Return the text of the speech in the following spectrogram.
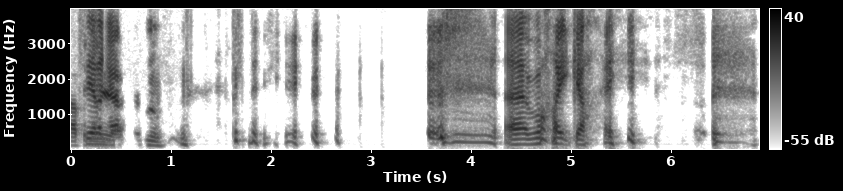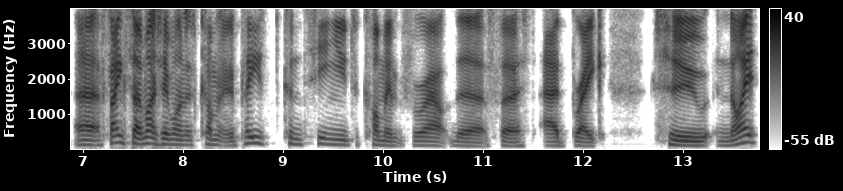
Happy See you later. Happy New Year. uh, right, guys. Uh, thanks so much, everyone that's commented. Please continue to comment throughout the first ad break tonight,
